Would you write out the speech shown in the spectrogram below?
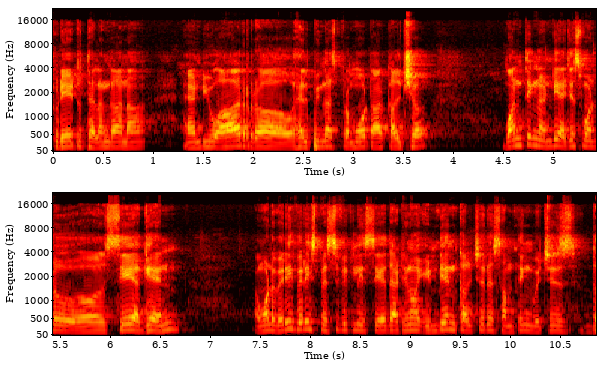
today to Telangana and you are helping us promote our culture one thing అండి I just want say again I want very very specifically say that you know Indian culture is something which is the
